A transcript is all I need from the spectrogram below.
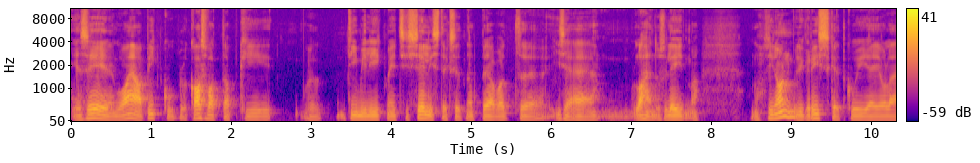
ja see nagu ajapikku kasvatabki tiimiliikmeid siis sellisteks, et nad peavad ise lahendusi leidma noh, siin on muidugi risk, et kui ei ole,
